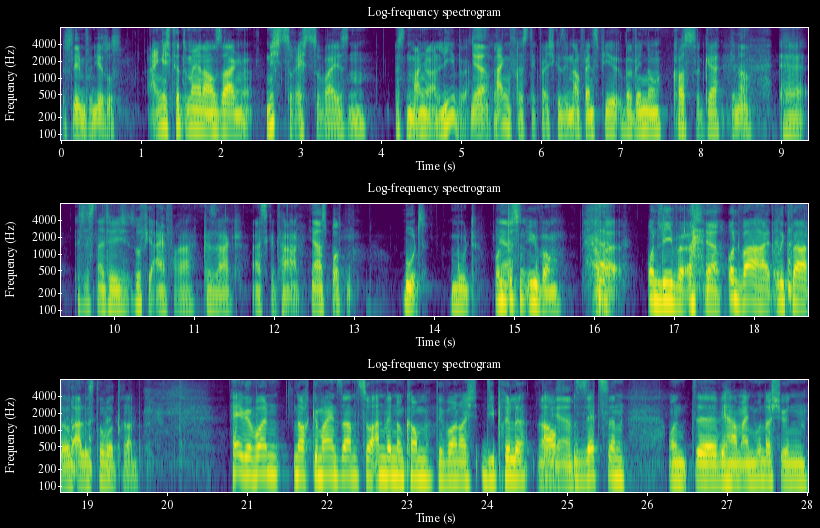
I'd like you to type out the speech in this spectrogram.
das Leben von Jesus. Eigentlich könnte man ja auch sagen, nicht zurechtzuweisen, ist ein Mangel an Liebe. Ja. Langfristig vielleicht gesehen, auch wenn es viel Überwindung kostet. Gell? Genau. Äh, es ist natürlich so viel einfacher gesagt als getan. Ja, es braucht Mut. Mut und Ja. ein bisschen Übung. Aber und Liebe Ja. und Wahrheit und Klarheit und alles drum und dran. Hey, wir wollen noch gemeinsam zur Anwendung kommen. Wir wollen euch die Brille Oh, aufsetzen. Und äh, wir haben einen wunderschönen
